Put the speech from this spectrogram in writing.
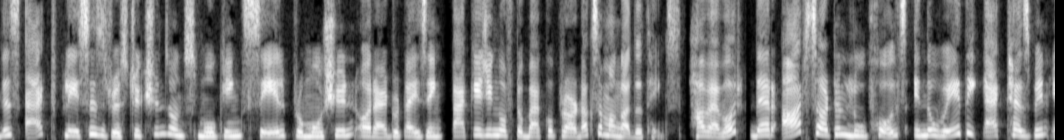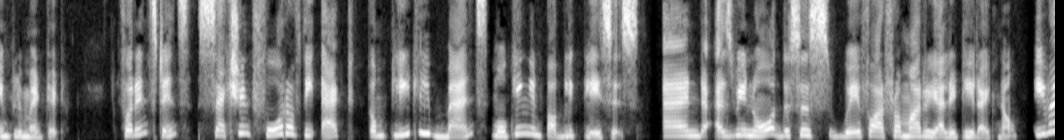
this act places restrictions on smoking, sale, promotion, or advertising, packaging of tobacco products, among other things. However, there are certain loopholes in the way the act has been implemented. For instance, Section 4 of the Act completely bans smoking in public places. And as we know, this is way far from our reality right now. Even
